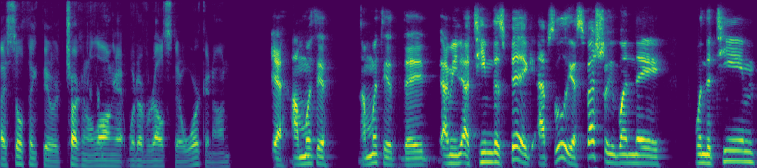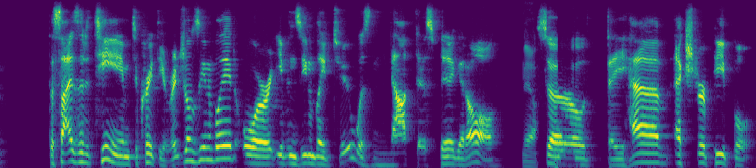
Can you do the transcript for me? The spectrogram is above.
I still think they were chugging along at whatever else they're working on. Yeah, I'm with you. I'm with you. They, I mean, a team this big, absolutely, especially when they, when the team, the size of the team to create the original Xenoblade or even Xenoblade 2 was not this big at all. Yeah. So they have extra people.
